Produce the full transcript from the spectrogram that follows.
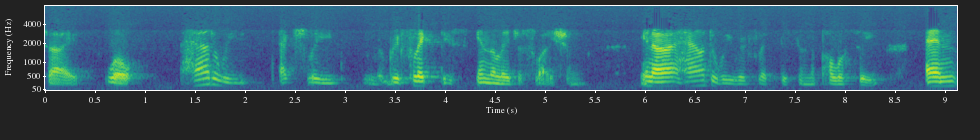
say, well, how do we actually reflect this in the legislation? You know, how do we reflect this in the policy? And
